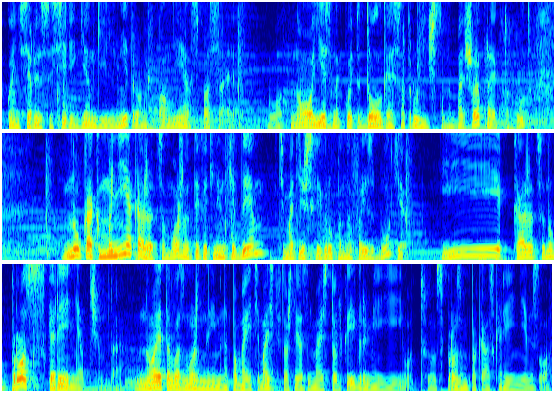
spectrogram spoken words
какой-нибудь сервис из серии Gengi или Nitro он вполне спасает. Вот. Но если на какое-то долгое сотрудничество на большой проект, то тут, ну, как мне кажется, можно тыкать LinkedIn, тематические группы на Фейсбуке, и кажется, ну, просто скорее нет, чем да. Но это, возможно, именно по моей тематике, потому что я занимаюсь только играми, и вот с прозом пока скорее не везло.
